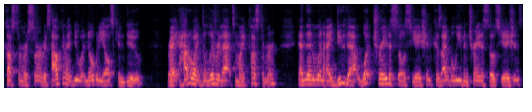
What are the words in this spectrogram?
customer service? How can I do what nobody else can do? Right? How do I deliver that to my customer? And then when I do that, what trade association, because I believe in trade associations,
